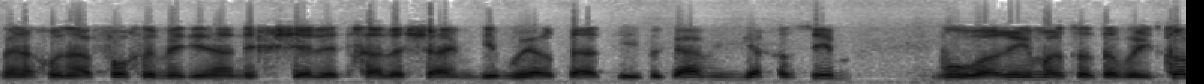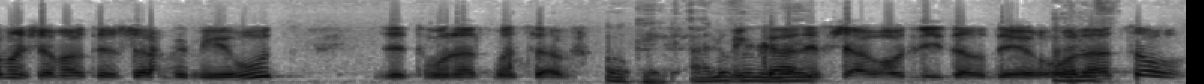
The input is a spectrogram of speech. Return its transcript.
ואנחנו נהפוך למדינה נכשלת, חלשה, עם דימוי הרתעתי, וגם עם יחסים מעורערים עם ארצות הברית. כל מה שאמרתי עכשיו במהירות זה תמונת מצב. אוקיי, אלוף במילואים... מכאן אפשר עוד להידרדר אלוף... או לעצור.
